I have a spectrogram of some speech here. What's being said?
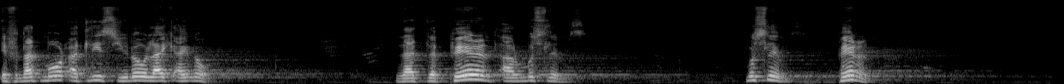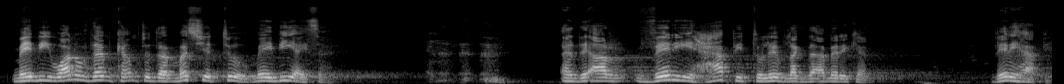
If not more, at least you know, like I know, that the parent are Muslims. Muslims, parent. Maybe one of them come to the masjid too. Maybe I said. And they are very happy to live like the American. Very happy.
